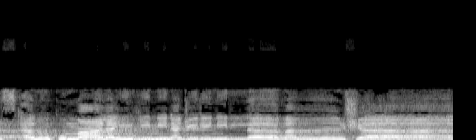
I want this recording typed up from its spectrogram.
أسألكم عليه من أجر إلا من شاء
